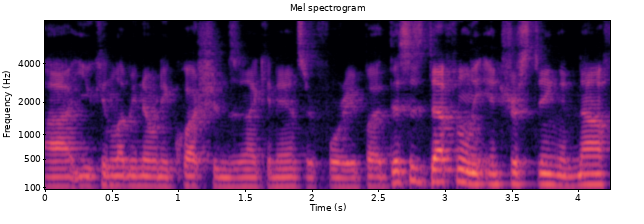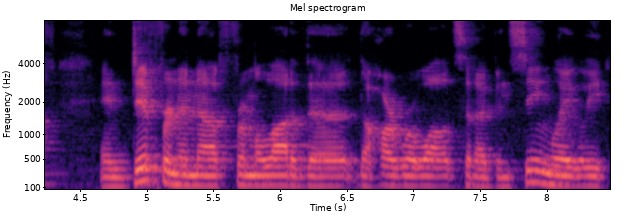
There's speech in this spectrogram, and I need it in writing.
uh, you can let me know any questions and I can answer for you. But this is definitely interesting enough and different enough from a lot of the, the hardware wallets that I've been seeing lately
